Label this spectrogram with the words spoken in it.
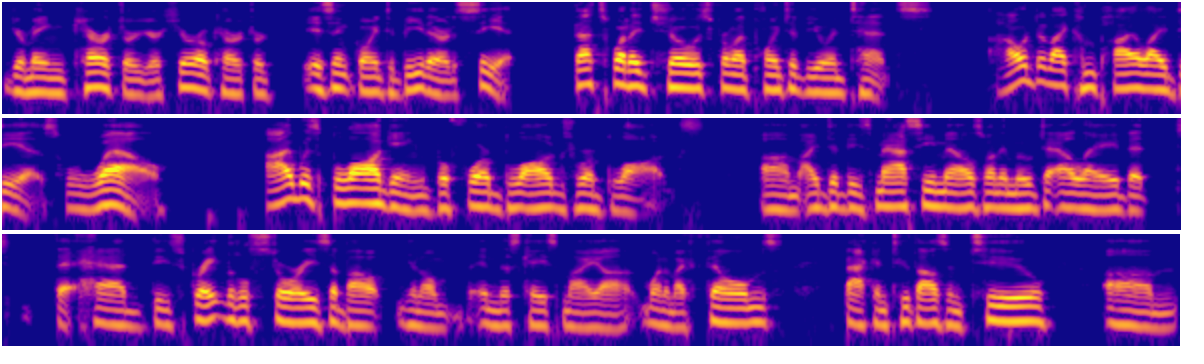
your main character, your hero character, isn't going to be there to see it. That's what I chose for my point of view intents. How did I compile ideas? Well, I was blogging before blogs were blogs. Um, I did these mass emails when I moved to LA that that had these great little stories about, you know, in this case, my uh, one of my films back in 2002. Um,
